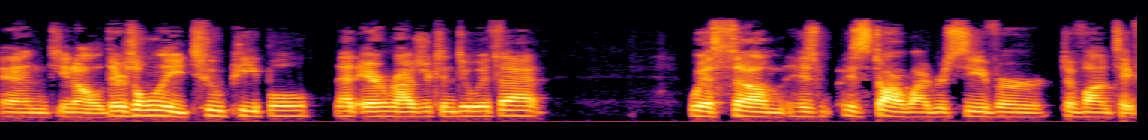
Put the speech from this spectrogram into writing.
And you know, there's only two people that Aaron Rodgers can do with that, with um, his his star wide receiver Davante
